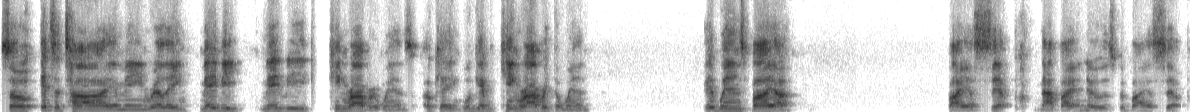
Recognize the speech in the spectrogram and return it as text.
So it's a tie. I mean, really, maybe maybe King Robert wins. Okay, we'll give King Robert the win. It wins by a by a sip, not by a nose, but by a sip.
